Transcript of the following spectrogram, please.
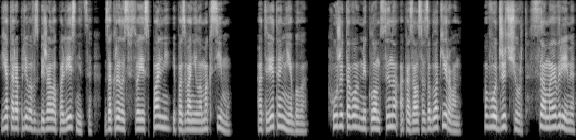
Я торопливо взбежала по лестнице, закрылась в своей спальне и позвонила Максиму. Ответа не было. Хуже того, миклон сына оказался заблокирован. Вот же черт, самое время.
